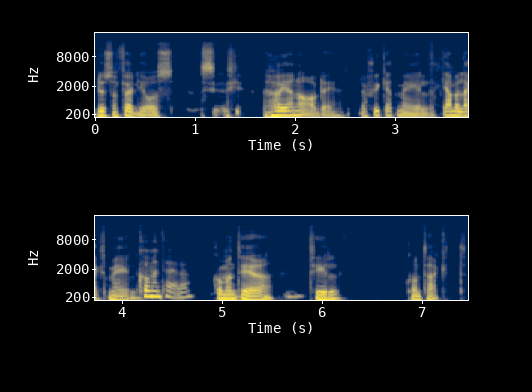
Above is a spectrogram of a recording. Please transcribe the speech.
du som följer oss, hör gärna av dig. Du har skickat mejl, gammaldags mejl. Kommentera. Kommentera mm. till kontakt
